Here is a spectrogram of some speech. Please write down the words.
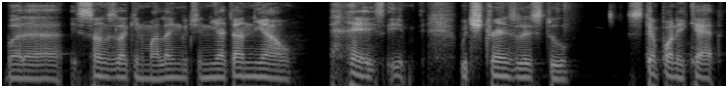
but uh, it sounds like in my language Netanyahu, which translates to step on a cat.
